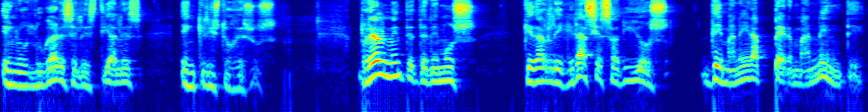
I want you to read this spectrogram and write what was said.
en los lugares celestiales en Cristo Jesús. Realmente tenemos que darle gracias a Dios de manera permanente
